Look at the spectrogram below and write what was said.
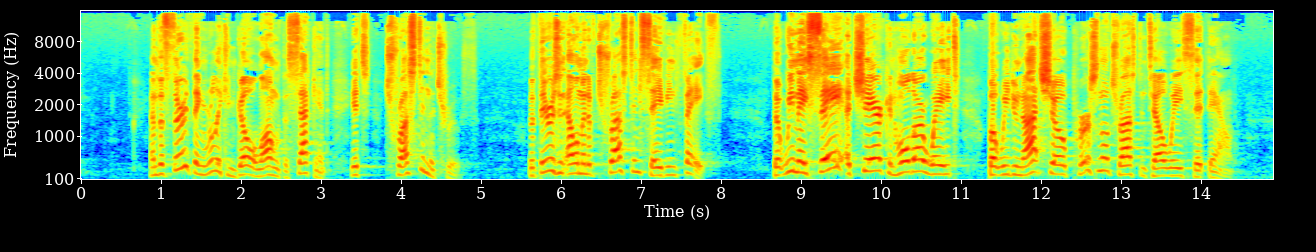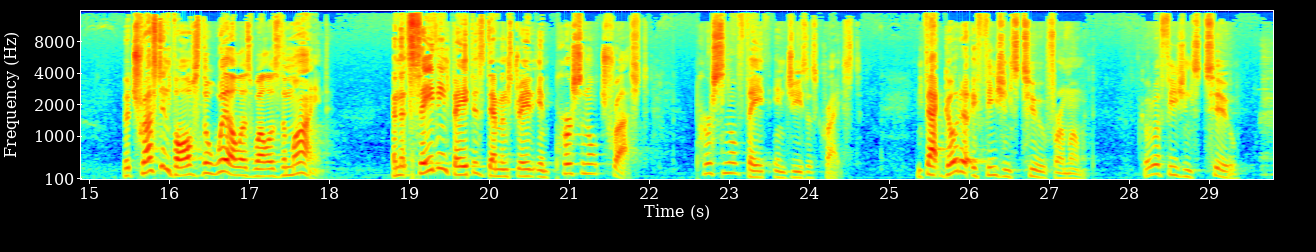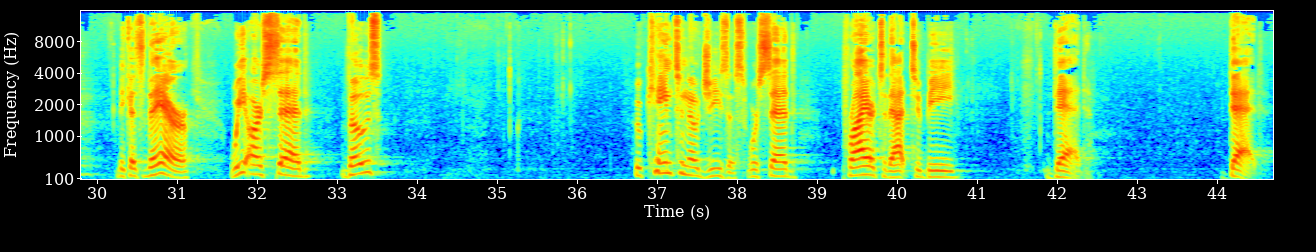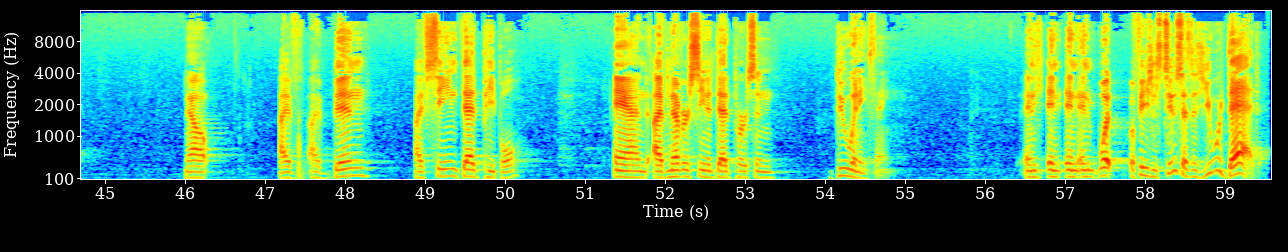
And the third thing really can go along with the second it's trust in the truth. That there is an element of trust in saving faith. That we may say a chair can hold our weight, but we do not show personal trust until we sit down. That trust involves the will as well as the mind. And that saving faith is demonstrated in personal trust, personal faith in Jesus Christ. In fact, go to Ephesians 2 for a moment. Go to Ephesians 2, because there we are said, those who came to know Jesus were said prior to that to be dead. Dead. Now, I've, I've been, I've seen dead people, and I've never seen a dead person do anything. And, and, and, and what Ephesians 2 says is, You were dead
